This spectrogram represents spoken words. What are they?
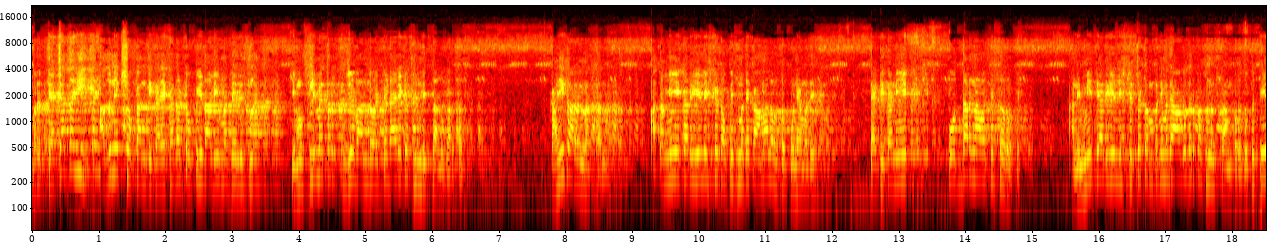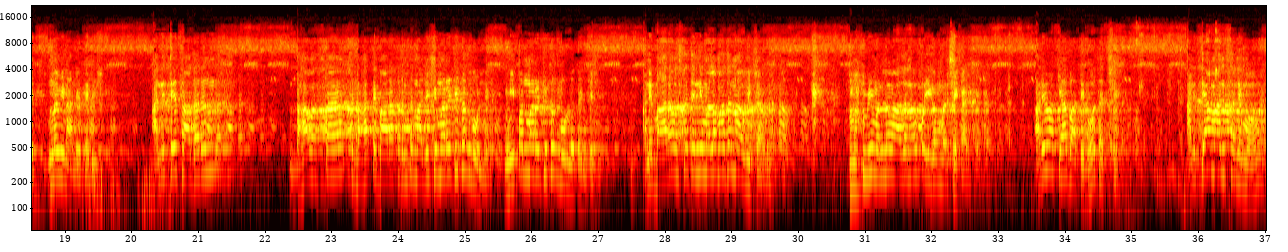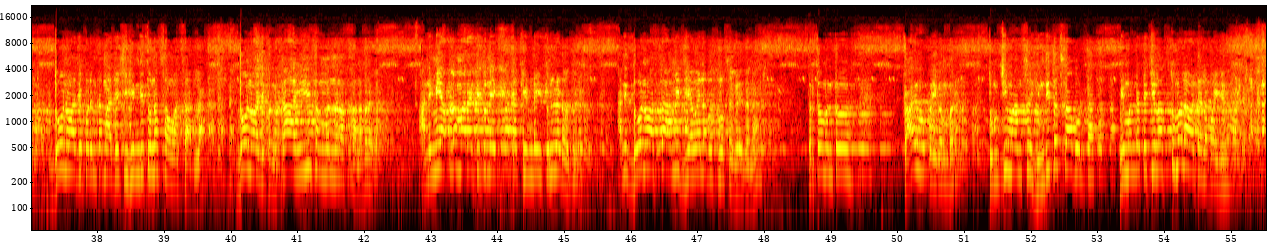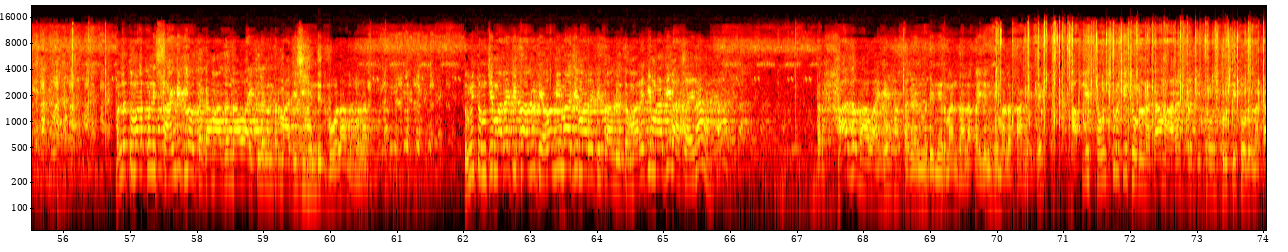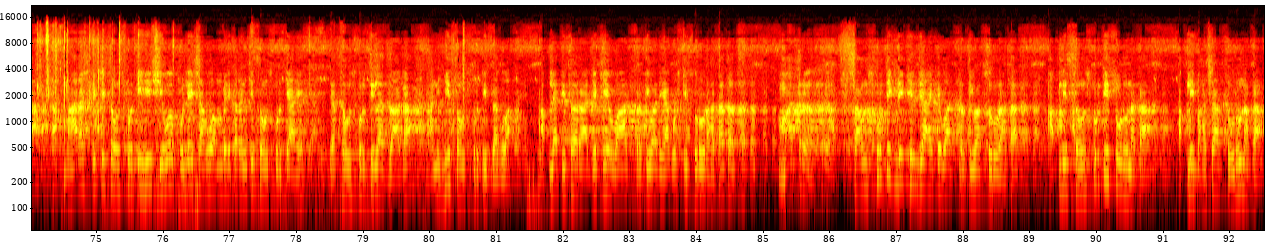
बरं त्याच्यातही अजून एक शोकांतिका एखादा टोपी दाढीमध्ये दिसला की मुस्लिम तर जे बांधव आहेत ते डायरेक्टच हिंदीत चालू करतात. काही कारण नसताना. आता मी एका रिअल इस्टेट ऑफिसमध्ये कामाला होतो पुण्यामध्ये. त्या ठिकाणी एक पोद्दार नावाचे सर होते. आणि मी त्या रिअल इस्टेटच्या कंपनीमध्ये अगोदरपासूनच काम करत होतो. ते नवीन आले त्या दिवशी. आणि ते साधारण दहा वाजता दहा ते बारा पर्यंत माझ्याशी मराठीतच बोलले. मी पण मराठीतच बोललो त्यांच्याशी. आणि बारा वाजता त्यांनी मला माझं नाव विचारलं. मग मी म्हणलं माझं नाव पैगंबर शेख आहे अरे वा क्या बात आहे बहुत अच्छे. आणि त्या माणसाने मग दोन वाजेपर्यंत माझ्याशी हिंदीतूनच संवाद साधला. दोन वाजेपर्यंत काहीही संबंध नसताना बरं का? आणि मी आपला मराठीतून एक खिंड इथून लढवतोय आणि दोन वाजता आम्ही जेवायला बसलो सगळेजण. तर तो म्हणतो काय हो पैगंबर? तुमची माणसं हिंदीतच का बोलतात? मी म्हणलं त्याची लाच तुम्हाला वाटायला पाहिजे. म्हणलं तुम्हाला कोणी सांगितलं होतं का माझं नाव ऐकल्यानंतर माझ्याशी हिंदीत बोला म्हणून? तुम्ही तुमची मराठी चालू ठेवा मी माझी मराठी चालू येतो मराठी माझी भाषा आहे ना? तर हा जो भाव आहे हा सगळ्यांमध्ये निर्माण झाला पाहिजे हे मला सांगायचंय. आपली संस्कृती सोडू नका महाराष्ट्राची संस्कृती सोडू नका. महाराष्ट्राची संस्कृती ही शिव फुले शाहू आंबेडकरांची संस्कृती आहे. या संस्कृतीला जागा आणि ही संस्कृती जगवा. आपल्या तिथं राजकीय वाद प्रतिवाद ह्या गोष्टी सुरू राहतातच. मात्र सांस्कृतिक देखील जे आहे ते वाद प्रतिवाद सुरू राहतात. आपली संस्कृती सोडू नका आपली भाषा सोडू नका.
